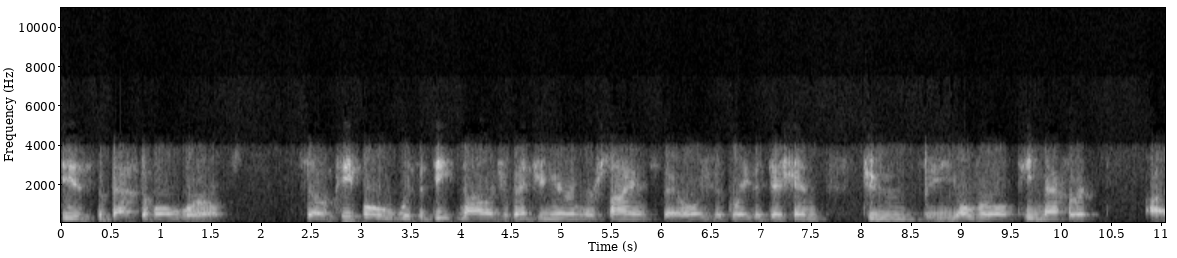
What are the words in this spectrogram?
is the best of all worlds. So people with a deep knowledge of engineering or science, they're always a great addition to the overall team effort uh,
